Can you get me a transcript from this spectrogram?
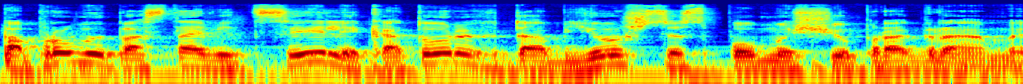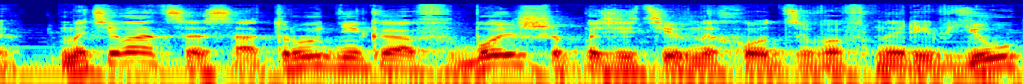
Попробуй поставить цели, которых добьешься с помощью программы. Мотивация сотрудников, больше позитивных отзывов на ревью,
